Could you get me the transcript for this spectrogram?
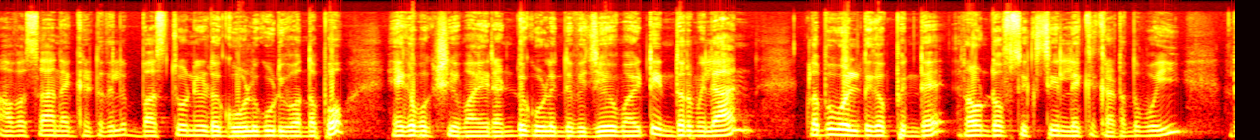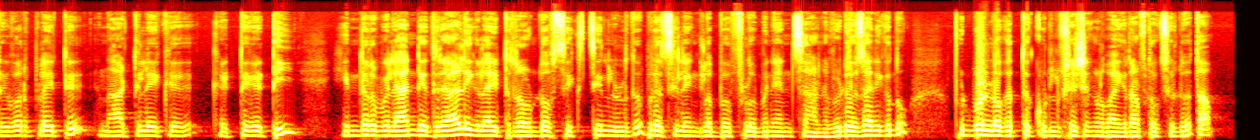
അവസാന ഘട്ടത്തിൽ ബസ്റ്റോണിയുടെ ഗോൾ കൂടി വന്നപ്പോൾ ഏകപക്ഷീയമായ രണ്ട് ഗോളിന്റെ വിജയവുമായിട്ട് ഇന്റർ മിലാൻ ക്ലബ്ബ് വേൾഡ് കപ്പിന്റെ റൗണ്ട് ഓഫ് സിക്സ്റ്റീനിലേക്ക് കടന്നുപോയി. റിവർ പ്ലേറ്റ് നാട്ടിലേക്ക് കെട്ടുകെട്ടി. ഇന്റർ മിലാന്റെ എതിരാളികളായിട്ട് റൗണ്ട് ഓഫ് സിക്സ്റ്റീനിലുള്ളത് ബ്രസീലിയൻ ക്ലബ്ബ് ഫ്ലുമിനൻസ് ആണ് വീഡിയോ അവസാനിക്കുന്നു. ഫുട്ബോൾ ലോകത്തെ കൂടുതൽ വിശേഷങ്ങൾ വിശേഷങ്ങളുമായി ഗ്രാഫ്റ്റോക്സ് എടുത്താം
